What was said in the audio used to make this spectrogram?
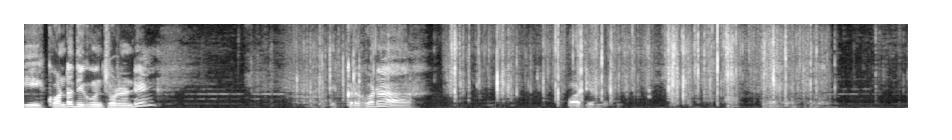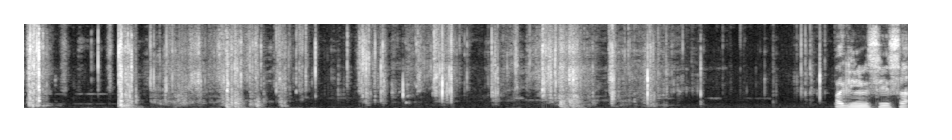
ఈ కొండ దిగువన చూడండి. ఇక్కడ కూడా వాటిల్లు పగిలిన సీసా.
